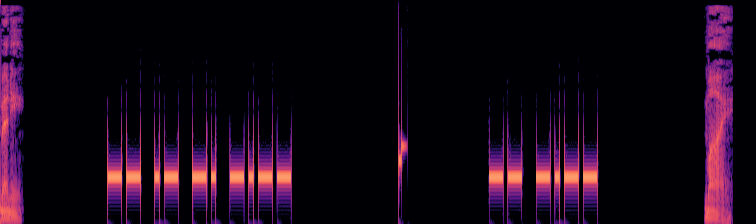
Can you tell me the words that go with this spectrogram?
Many. My.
